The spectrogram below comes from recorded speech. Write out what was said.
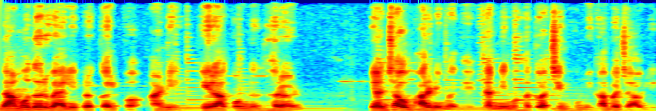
दामोदर व्हॅली प्रकल्प आणि हिराकुंड धरण यांच्या उभारणीमध्ये त्यांनी महत्वाची भूमिका बजावली.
